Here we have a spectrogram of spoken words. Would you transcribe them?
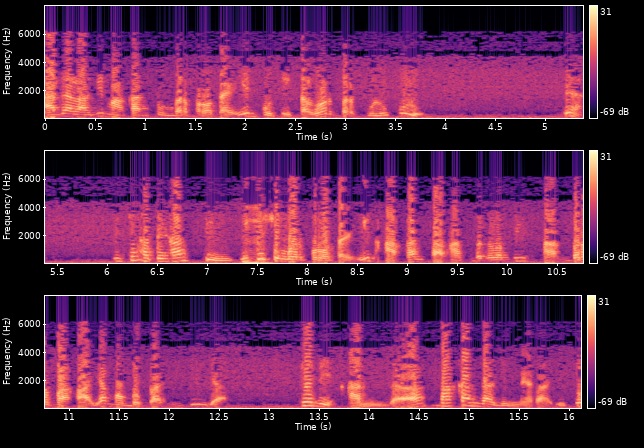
Ada lagi makan sumber protein putih telur berpuluh-puluh. Ya, itu hati-hati. Itu Hmm. sumber protein akan sangat berlebihan, berbahaya membebani dia. Jadi Anda makan daging merah itu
